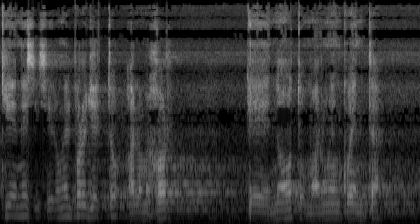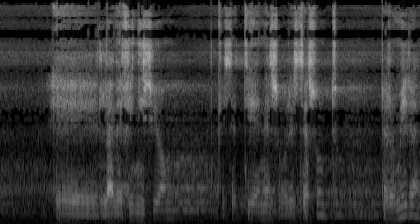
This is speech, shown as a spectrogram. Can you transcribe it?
quienes hicieron el proyecto a lo mejor eh, no tomaron en cuenta eh, la definición que se tiene sobre este asunto. Pero mira,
